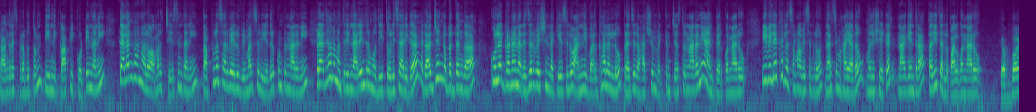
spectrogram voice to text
కాంగ్రెస్ ప్రభుత్వం దీన్ని కాపీ కొట్టిందని తెలంగాణలో అమలు చేసిందని తప్పుల సర్వేలు విమర్శలు ఎదుర్కొంటున్నారని ప్రధానమంత్రి నరేంద్ర మోదీ తొలిసారిగా రాజ్యాంగబద్ధంగా కుల గణన రిజర్వేషన్ల కేసులో అన్ని వర్గాలలో ప్రజలు హర్షం వ్యక్తం చేస్తున్నారని ఆయన పేర్కొన్నారు. ఈ విలేకరుల సమావేశంలో నరసింహ యాదవ్ మునిశేఖర్ నాగేంద్ర తదితరులు పాల్గొన్నారు. డెబ్బై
